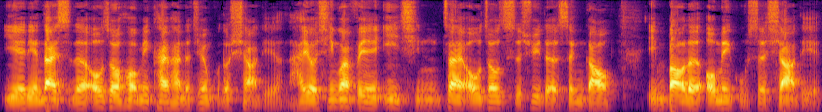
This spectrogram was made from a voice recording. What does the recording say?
也连带使得欧洲后面开盘的金融股都下跌，还有新冠肺炎疫情在欧洲持续的升高，引爆了欧美股市的下跌。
